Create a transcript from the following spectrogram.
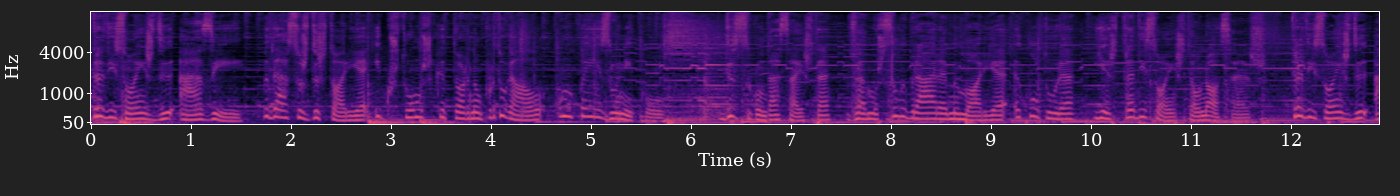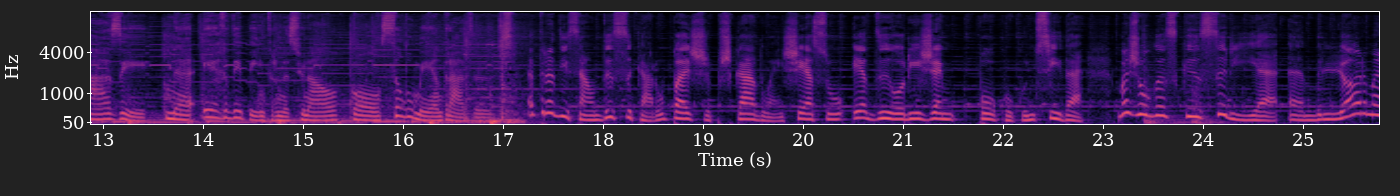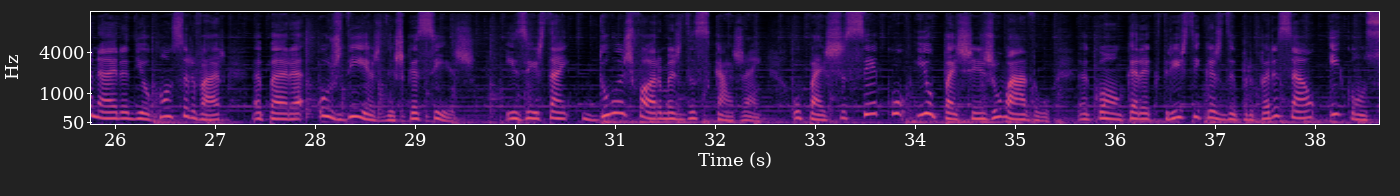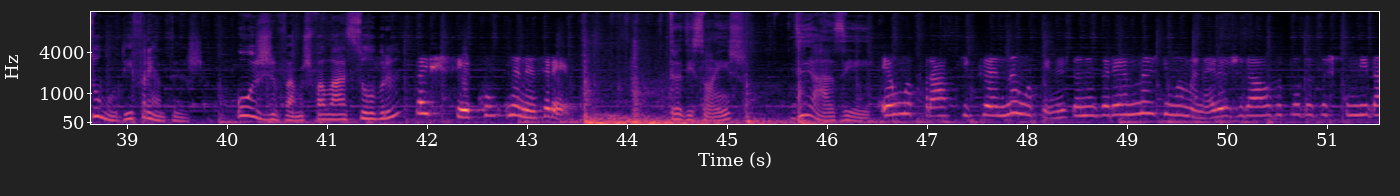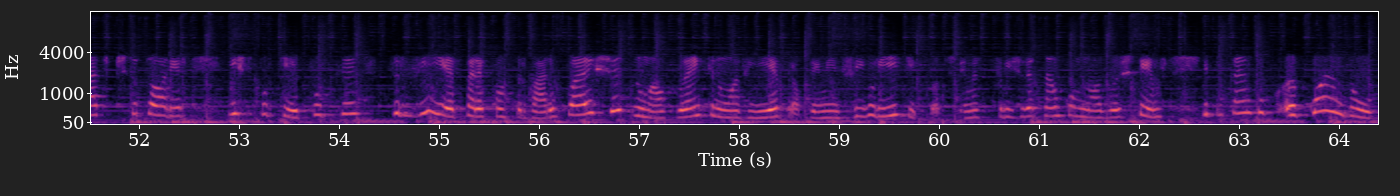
Tradições de A a Z. Pedaços de história e costumes que tornam Portugal um país único. De segunda a sexta, vamos celebrar a memória, a cultura e as tradições tão nossas. Tradições de A a Z, na RDP Internacional, com Salomé Andrade. A tradição de secar o peixe pescado em excesso é de origem pouco conhecida, mas julga-se que seria a melhor maneira de o conservar para os dias de escassez. Existem duas formas de secagem: o peixe seco e o peixe enjoado, com características de preparação e consumo diferentes. Hoje vamos falar sobre peixe seco na Nazaré. Tradições de Ásia. É uma prática não apenas da Nazaré, mas de uma maneira geral de todas as comunidades pescatórias. Isto porquê? Porque servia para conservar o peixe numa altura em que não havia propriamente frigoríficos ou sistemas de refrigeração como nós hoje temos. E, portanto, eh, quando uh,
